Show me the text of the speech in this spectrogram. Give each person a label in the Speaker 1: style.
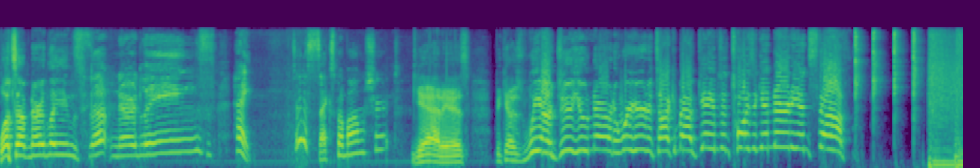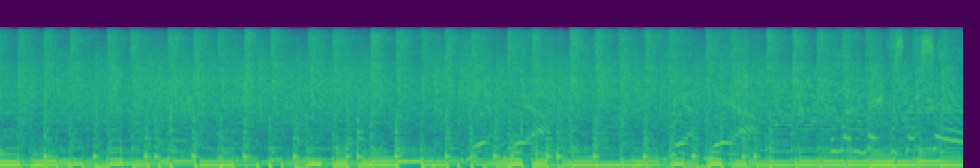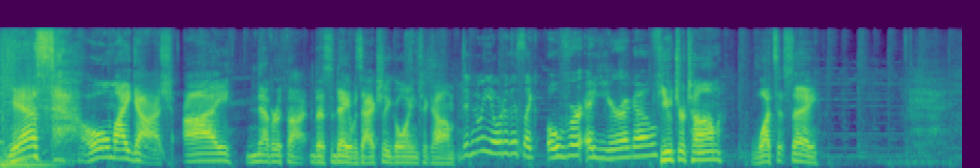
Speaker 1: What's up, nerdlings?
Speaker 2: What's up, nerdlings? Hey, is that a Sex Bob-Omb shirt?
Speaker 1: Yeah, it is. Because we are Do You Nerd, and we're here to talk about games and toys and get nerdy and stuff! Yes. Oh my gosh. I never thought this day was actually going to come.
Speaker 2: Didn't we order this like over a year ago?
Speaker 1: Future Tom, what's it say?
